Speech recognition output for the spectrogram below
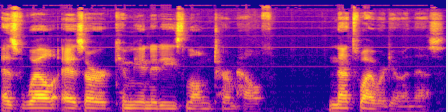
as well as our community's long term health. And that's why we're doing this.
